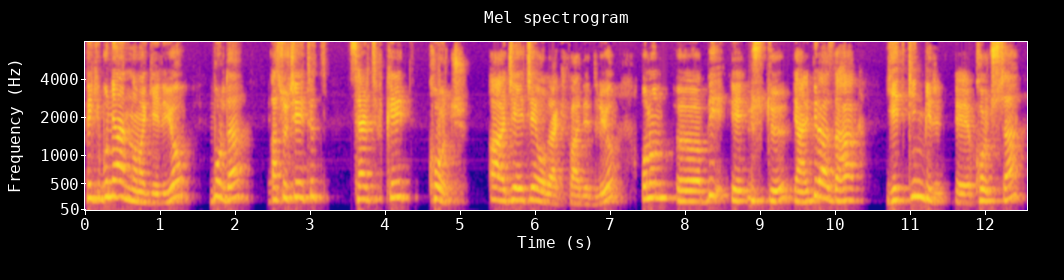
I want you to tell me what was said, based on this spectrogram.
Peki bu ne anlama geliyor? Burada Associated Certificate Coach ACC olarak ifade ediliyor. Onun e, bir e, üstü yani biraz daha yetkin bir e, koçsa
